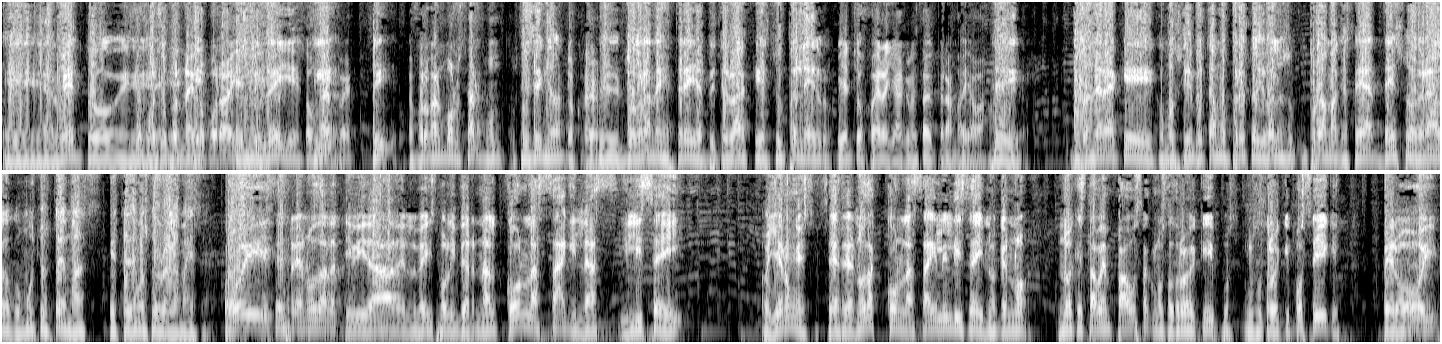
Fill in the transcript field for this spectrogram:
eh, Alberto, eh, Se fue el Super Negro por ahí. Sí, Reyes, sí, jefes. sí, Se fueron a almorzar juntos. sí, señor. Yo creo. Eh, dos grandes estrellas, Peter Vázquez y el Super Negro. Vi el chofer allá que lo estaba esperando allá abajo. Sí. De manera que, como siempre, estamos prestos a llevarles un programa que sea de su agrado, con muchos temas que tenemos sobre la mesa. Hoy se reanuda la actividad del béisbol invernal con las Águilas y Licey. ¿Oyeron eso? Se reanuda con las Águilas y Licey. No es que no, no es que estaba en pausa con los otros equipos. Los otros equipos siguen. Pero hoy,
